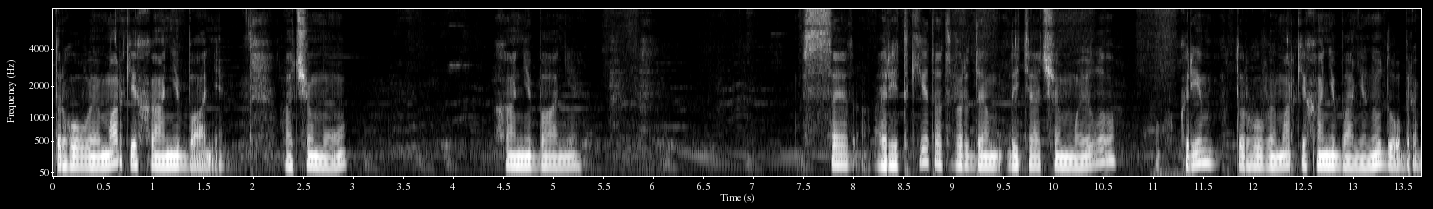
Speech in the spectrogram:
торгової марки Хані Бані. А чому? Хані Бані. Все рідке та тверде дитяче мило, окрім торгової марки Ханібані. Ну добре.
